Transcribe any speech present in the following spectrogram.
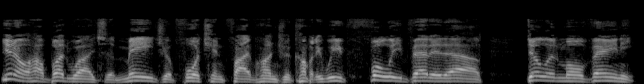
You know how Budweiser, major Fortune 500 company, we fully vetted out Dylan Mulvaney.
